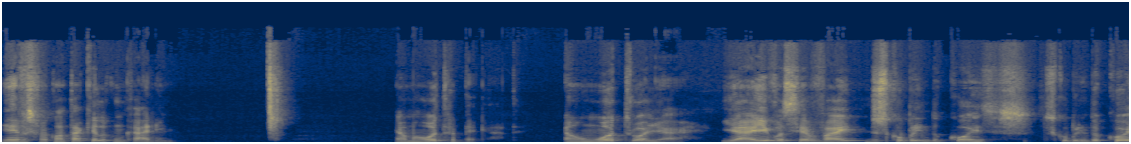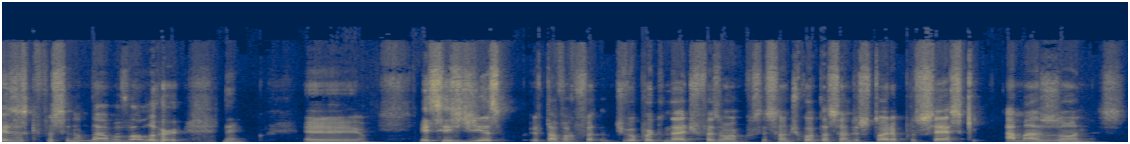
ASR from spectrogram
e aí você vai contar aquilo com carinho. É uma outra pegada, é um outro olhar. E aí você vai descobrindo coisas, descobrindo coisas que você não dava valor, né? É, esses dias eu tava, tive a oportunidade de fazer uma sessão de contação de história para o Sesc Amazonas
